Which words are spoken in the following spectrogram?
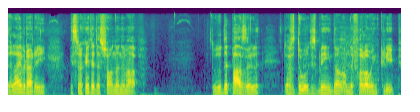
The library is located as shown on the map. To do the puzzle, just do what is being done on the following clip.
